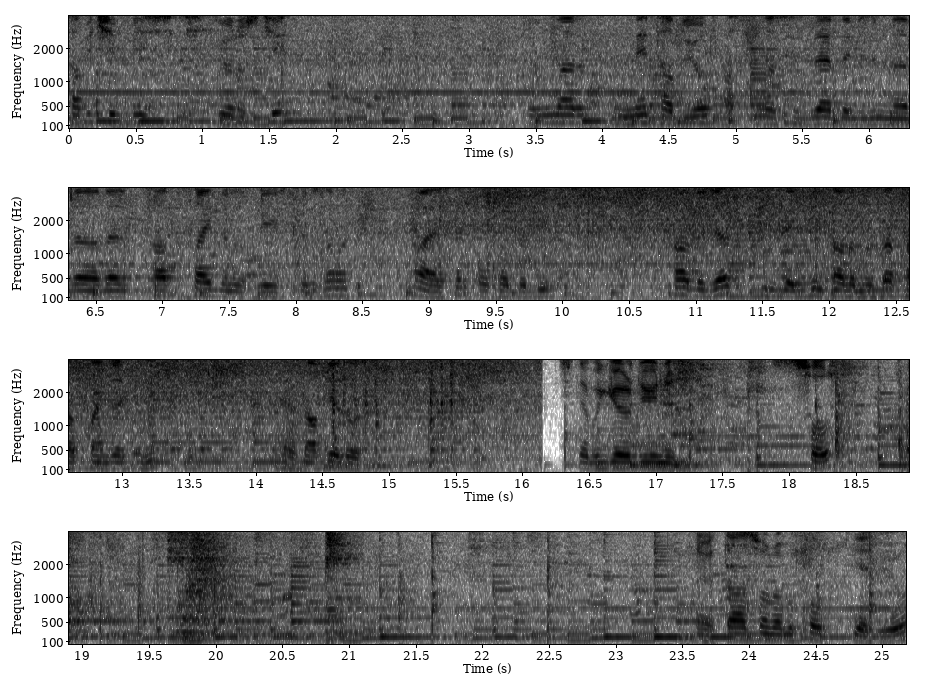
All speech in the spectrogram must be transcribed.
tabii ki biz istiyoruz ki bunlar ne tadıyor aslında sizler de bizimle beraber tatsaydınız diye istiyoruz ama maalesef o tadı biz tadacağız. Siz de bizim tadımızda tatlanacaksınız. Evet afiyet olsun. İşte bu gördüğünüz sos Evet daha sonra bu sos geliyor.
